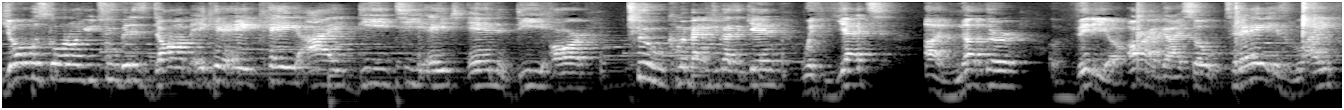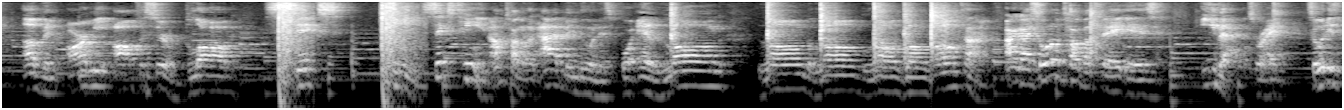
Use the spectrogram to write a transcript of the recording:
Yo, what's going on YouTube? It is Dom, aka K-I-D-T-H-N-D-R-2, coming back at you guys again with yet another video. Alright guys, so today is Life of an Army Officer Vlog 16. 16, I'm talking like I've been doing this for a long, long, long, long, long, long time. Alright guys, so what I'm talking about today is evals, right? So it is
